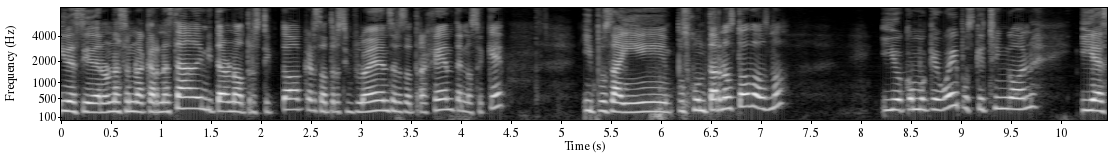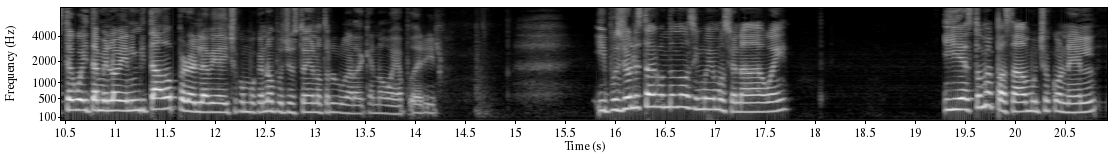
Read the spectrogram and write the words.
y decidieron hacer una carne asada, invitaron a otros TikTokers, a otros influencers, a otra gente, no sé qué. Y pues ahí, pues juntarnos todos, ¿no? Y yo como que, güey, pues qué chingón. Y a este güey también lo habían invitado, pero él le había dicho como que no, pues yo estoy en otro lugar de que no voy a poder ir. Y pues yo le estaba contando así muy emocionada, güey. Y esto me pasaba mucho con él,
